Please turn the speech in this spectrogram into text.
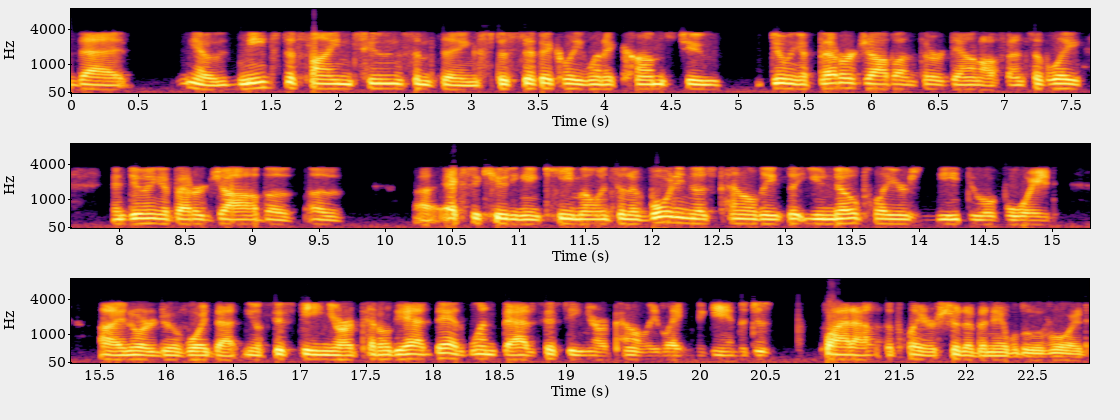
that you know needs to fine tune some things, specifically when it comes to doing a better job on third down offensively and doing a better job of, of uh, executing in key moments and avoiding those penalties that you know players need to avoid uh, in order to avoid that you know 15 yard penalty. They had, they had one bad 15 yard penalty late in the game that just flat out the players should have been able to avoid.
